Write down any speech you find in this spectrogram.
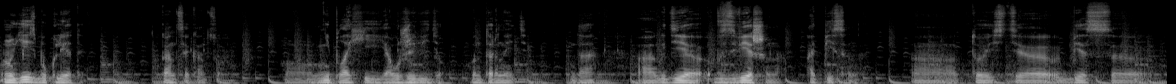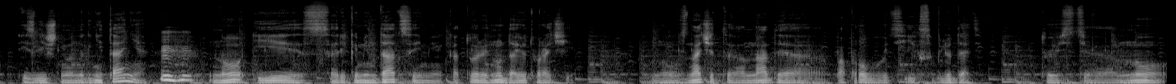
ну, есть буклеты, в конце концов. Неплохие, я уже видел в интернете, да, а, где взвешено, описано. А, то есть э, без э, излишнего нагнетания, угу. но и с рекомендациями, которые ну, дают врачи. Ну, значит, надо попробовать их соблюдать. То есть, ну,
